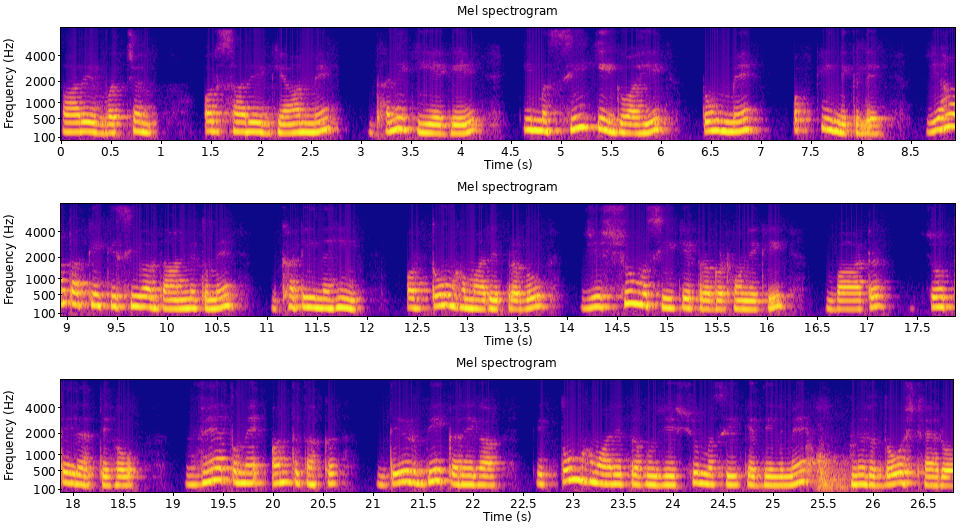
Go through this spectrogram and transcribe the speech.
सारे वचन और सारे ज्ञान में धनी किए गए कि मसीह की गवाही तुम में पक्की निकले। यहाँ तक कि किसी वरदान में तुम्हें घटी नहीं और तुम हमारे प्रभु यीशु मसीह के प्रकट होने की बाट जोते रहते हो। वह तुम्हें अंत तक देर भी करेगा कि तुम हमारे प्रभु यीशु मसीह के दिन में निर्दोष ठहरो।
